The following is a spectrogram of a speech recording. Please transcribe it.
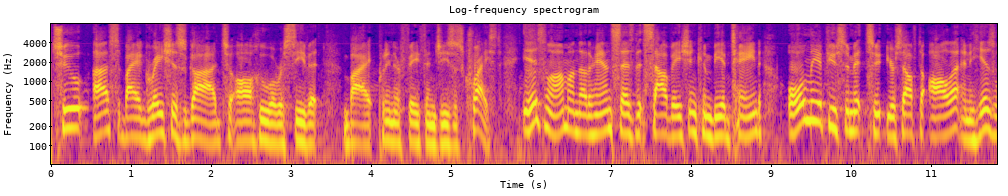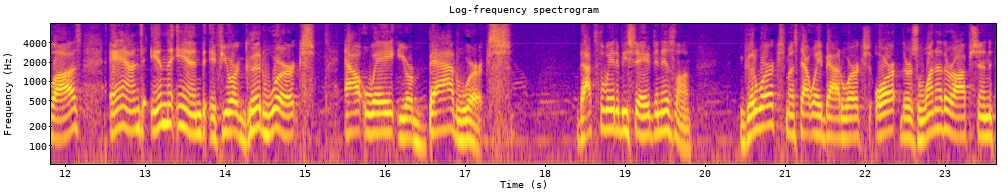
to us by a gracious God to all who will receive it by putting their faith in Jesus Christ. Islam, on the other hand, says that salvation can be obtained only if you submit to yourself to Allah and His laws, and in the end, if your good works outweigh your bad works. That's the way to be saved in Islam. Good works must outweigh bad works, or there's one other option,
